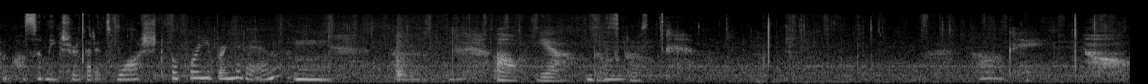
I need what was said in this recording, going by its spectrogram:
Um, also, make sure that it's washed before you bring it in. Mm. Oh, yeah, those mm -hmm. Okay. Oh,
